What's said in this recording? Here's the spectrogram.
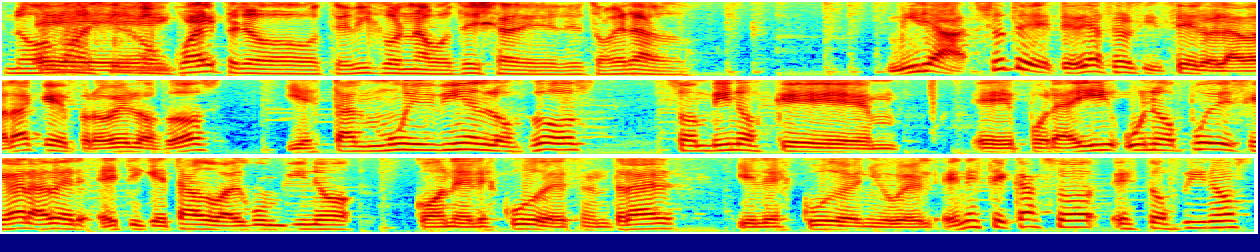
No vamos a Eh, decir con cuál, pero te vi con una botella de, de tu agrado. Mira, yo te, te voy a ser sincero, la verdad que probé los dos y están muy bien los dos. Son vinos que eh, por ahí uno puede llegar a ver etiquetado algún vino con el escudo de Central y el escudo de Newell. En este caso, estos vinos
